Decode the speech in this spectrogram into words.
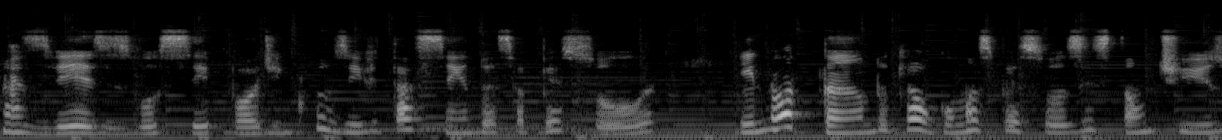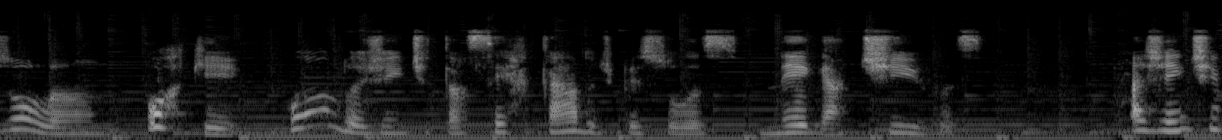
Às vezes você pode, inclusive, estar sendo essa pessoa e notando que algumas pessoas estão te isolando. Por quê? Quando a gente está cercado de pessoas negativas, a gente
